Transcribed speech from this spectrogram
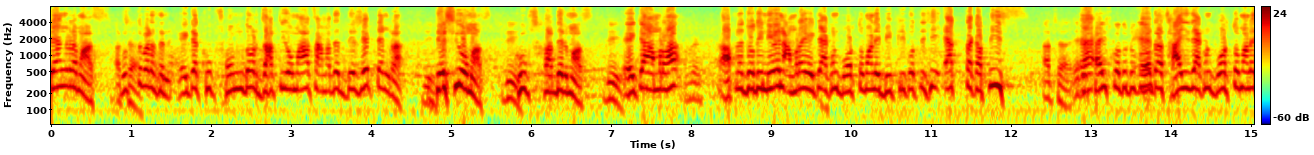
ট্যাংরা মাছ আচ্ছা। বুঝতে পেরেছেন? এইটা খুব সুন্দর জাতীয় মাছ আমাদের দেশের ট্যাংরা দেশীয় মাছ খুব স্বাদের মাছ। এইটা আমরা আপনি যদি নেন আমরা এটা এখন বর্তমানে বিক্রি করতেছি এক টাকা পিস আচ্ছা এটা সাইজ কতটুকু? এটা সাইজ এখন বর্তমানে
